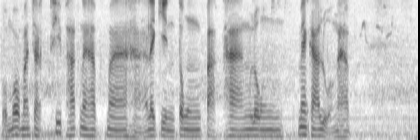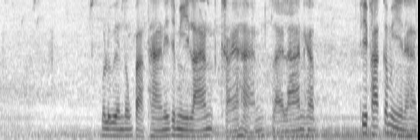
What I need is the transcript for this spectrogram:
ผมออกมาจากที่พักนะครับ มาหาอะไรกินตรงปากทางลงแม่กาหลวงนะครับ บริเวณตรงปากทางนี้จะมีร้านขายอาหารหลายร้านครับ ที่พักก็มีนะครับ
